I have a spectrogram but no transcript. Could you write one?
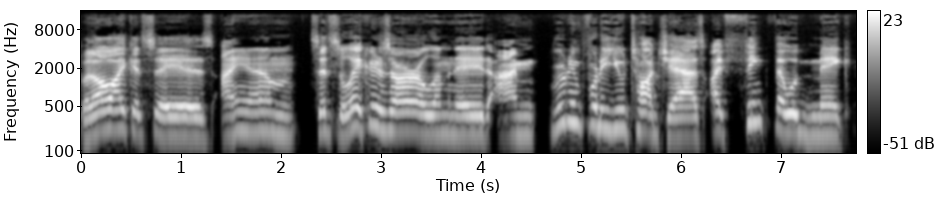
But all I could say is, I am, since the Lakers are eliminated, I'm rooting for the Utah Jazz. I think that would make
